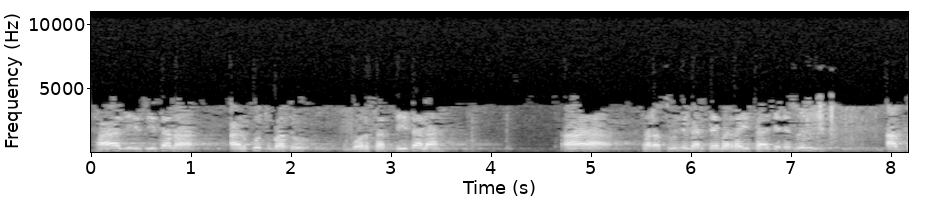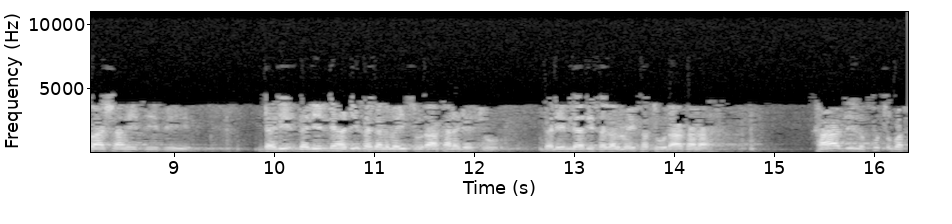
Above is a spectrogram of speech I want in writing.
هذه سيتنا الخطبة. آية ترسول قرتي بالرئيسة جئسون أبا شاهدي في دليل دليل حديث قال ميسورا كان جيشو دليل حديث قال ميفتورا كان هذه الخطبة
